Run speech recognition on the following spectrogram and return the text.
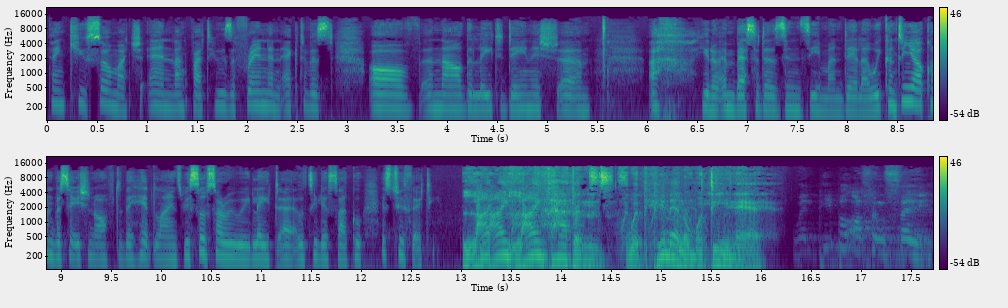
Thank you so much. And Langwadt, who's a friend and activist of uh, now the late Danish. Um, uh, you know, Ambassador Zinzi Mandela. We continue our conversation after the headlines. We're so sorry we're late, uh, Utile Saku. It's 2.30. Life, life happens with Phemelo Motene. When people often say,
